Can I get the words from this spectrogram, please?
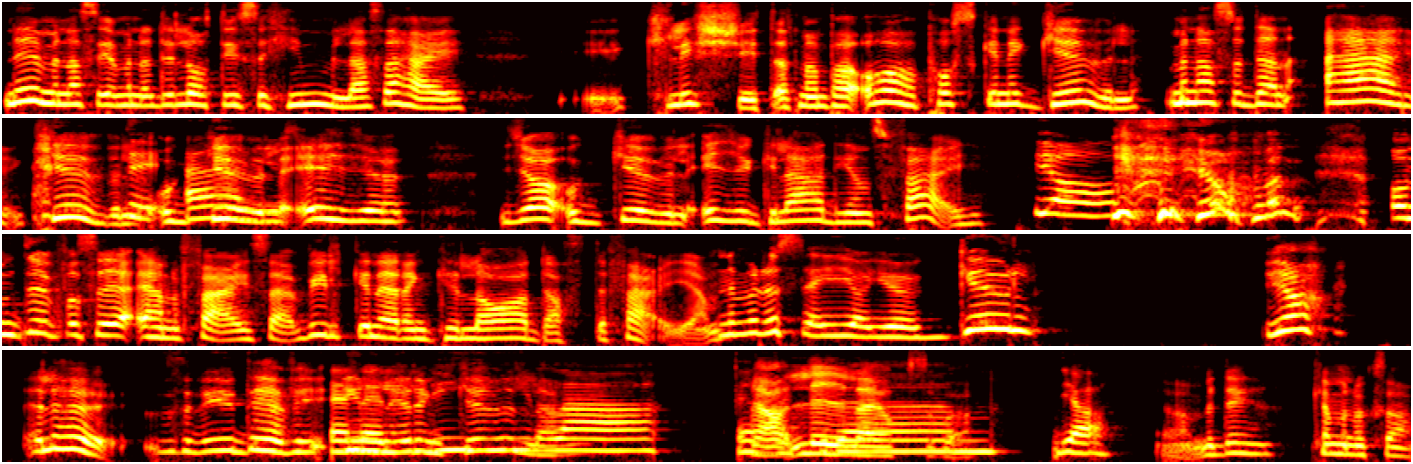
Nej men alltså jag menar det låter ju så himla så här eh, klyschigt att man bara åh påsken är gul. Men alltså den är gul och är gul ju så. är ju, ja och gul är ju glädjens färg. Ja. jo men om du får säga en färg så här, vilken är den gladaste färgen? Nej men då säger jag ju gul Ja, eller hur? Så det är ju det vi är eller inne i den lila. gula. Eller Ja, lila är också bra. Ja, Ja men det kan man också ha.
